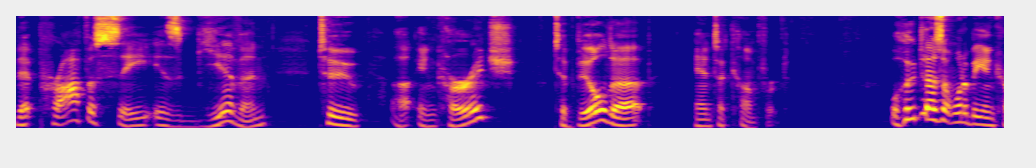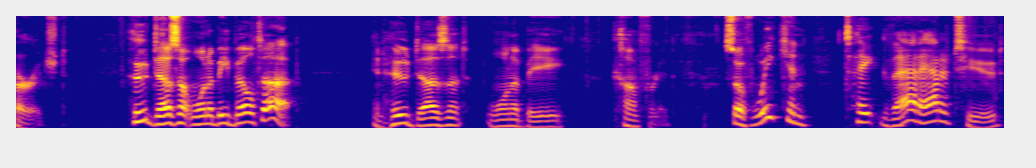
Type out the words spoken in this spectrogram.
that prophecy is given to uh, encourage, to build up, and to comfort. Well, who doesn't want to be encouraged? Who doesn't want to be built up? And who doesn't want to be comforted? So if we can take that attitude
